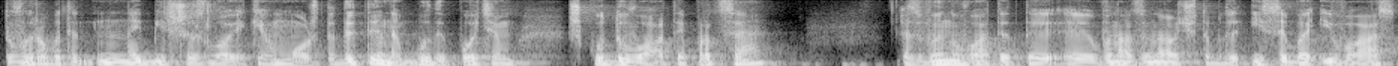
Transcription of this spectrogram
То ви робите найбільше зло, яке ви можете. Дитина буде потім шкодувати про це, звинуватити, е, вона звинувачувати буде і себе, і вас,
